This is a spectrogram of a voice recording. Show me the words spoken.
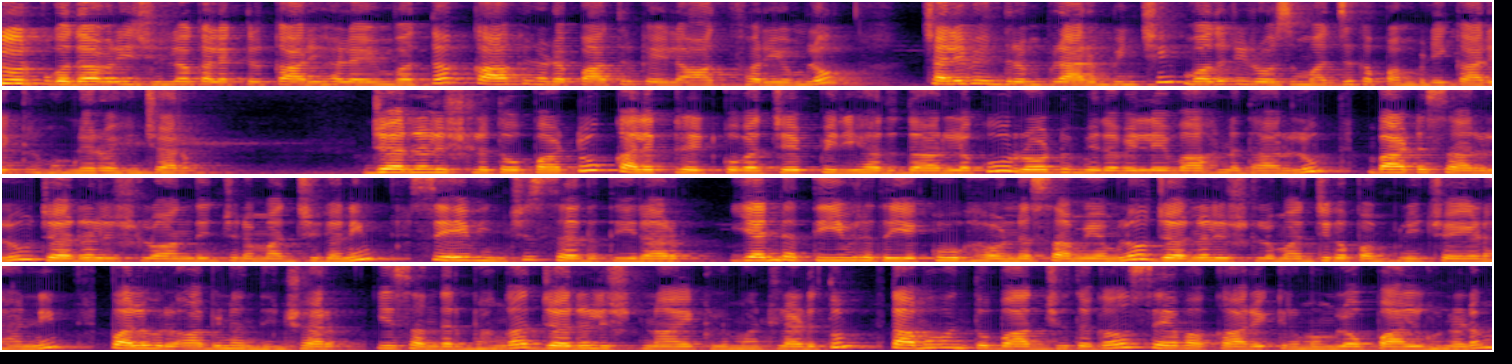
తూర్పుగోదావరి జిల్లా కలెక్టర్ కార్యాలయం వద్ద కాకినాడ పాత్రికేయుల ఆధ్వర్యంలో చలివేంద్రం ప్రారంభించి మొదటి రోజు మజ్జిగ పంపిణీ కార్యక్రమం నిర్వహించారు. జర్నలిస్టులతో పాటు కలెక్టరేట్కు వచ్చే ఫిర్యాదుదారులకు రోడ్డు మీద వెళ్ళే వాహనదారులు బాటసారులు జర్నలిస్టులు అందించిన మజ్జిగని సేవించి సేదతీరారు ఎండ తీవ్రత ఎక్కువగా ఉన్న సమయంలో జర్నలిస్టులు మజ్జిగ పంపిణీ చేయడాన్ని పలువురు అభినందించారు. ఈ సందర్భంగా జర్నలిస్టు నాయకులు మాట్లాడుతూ తమ వంతు బాధ్యతగా సేవా కార్యక్రమంలో పాల్గొనడం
